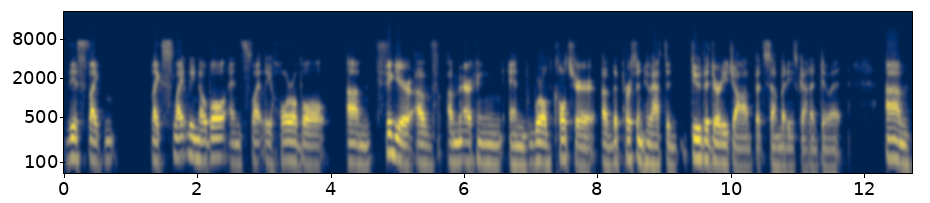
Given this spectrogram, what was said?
this like like slightly noble and slightly horrible um, figure of American and world culture of the person who has to do the dirty job, but somebody's got to do it. Um,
